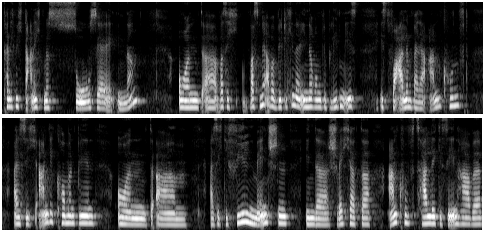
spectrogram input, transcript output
kann ich mich gar nicht mehr so sehr erinnern. Und äh, was, ich, was mir aber wirklich in Erinnerung geblieben ist, ist vor allem bei der Ankunft, als ich angekommen bin und ähm, als ich die vielen Menschen in der Schwächerter Ankunftshalle gesehen habe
